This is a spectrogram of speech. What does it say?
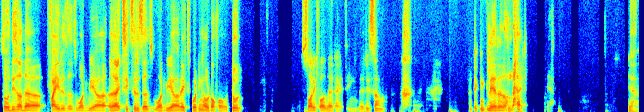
So these are the five results, what we are, uh, like six results, what we are exporting out of our tool. Sorry for that, I think there is some technical error on that. Yeah. Yeah,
